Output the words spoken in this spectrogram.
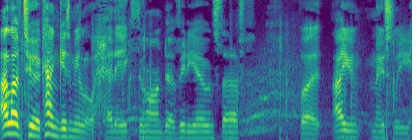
I love too. It kind of gives me a little headache on the video and stuff, but I mostly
